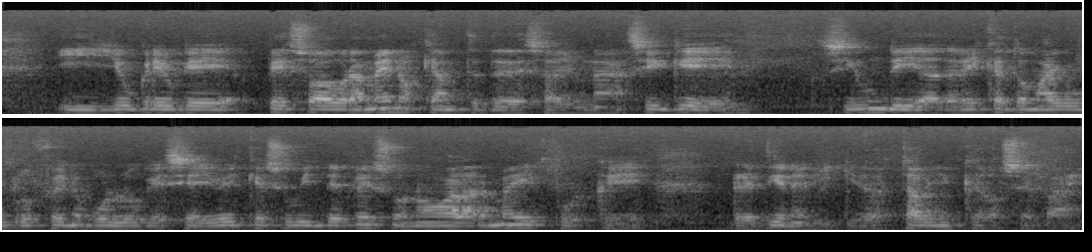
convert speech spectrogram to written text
y yo creo que peso ahora menos que antes de desayunar. Así que si un día tenéis que tomar ibuprofeno por lo que sea y veis que subís de peso, no alarméis porque retiene líquido. Está bien que lo sepáis.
